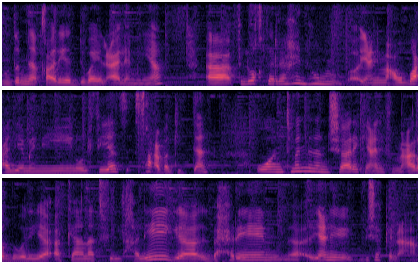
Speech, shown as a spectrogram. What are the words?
من ضمنها قاريات دبي العالمية. في الوقت الراهن هم يعني مع أوضاع اليمنيين والفيز صعبة جدا. ونتمنى نشارك يعني في معارض دولية كانت في الخليج البحرين يعني بشكل عام.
